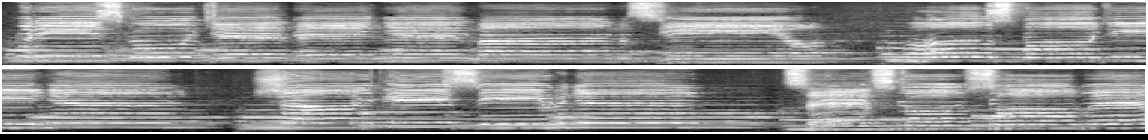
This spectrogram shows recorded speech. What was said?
blízku Tebe nemám síl. Hospodine, však Ty si mne cestu v slove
